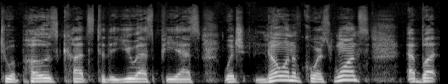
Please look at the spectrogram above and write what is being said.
to oppose cuts to the USPS, which no one, of course, wants, uh, but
